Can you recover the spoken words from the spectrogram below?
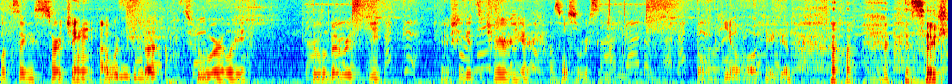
looks like he's searching. I wouldn't do that too early. Feels a bit risky. If she gets a trigger here, that's also risky. Don't heal. Okay, good. it's like,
